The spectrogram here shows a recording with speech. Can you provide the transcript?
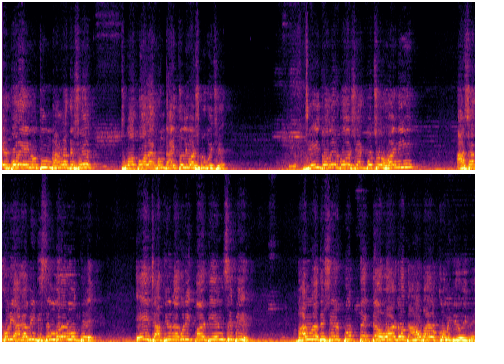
এরপরে এই নতুন বাংলাদেশত ছোঁয়া এখন দায়িত্ব নেওয়া শুরু করেছে। যেই দলের বয়স এক বছর হয়নি, আশা করি আগামী ডিসেম্বরের মধ্যে এই জাতীয় নাগরিক পার্টি এনসিপির বাংলাদেশের প্রত্যেকটা ওয়ার্ডত আহ্বায়ক কমিটি রইবে।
